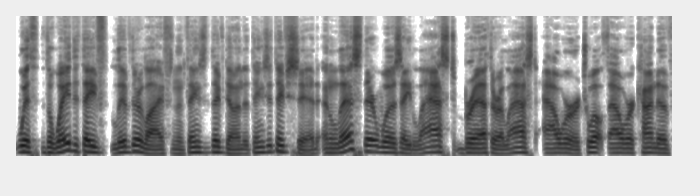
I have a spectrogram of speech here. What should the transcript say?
with the way that they've lived their life and the things that they've done, the things that they've said, unless there was a last breath or a last hour or 12th hour kind of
